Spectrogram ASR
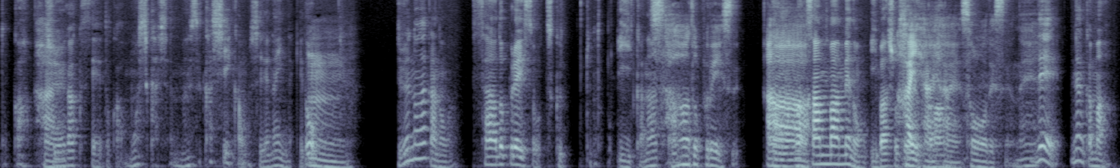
とかはい中学生とか、もしかしたら難しいかもしれないんだけど、うん自分の中のサードプレイスを作るといいかなとサードプレイス。ああ、ああ。3番目の居場所とはいいうか、はいはい。そうですよね。でなんかまあ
